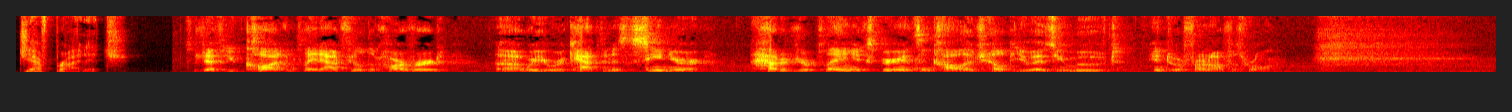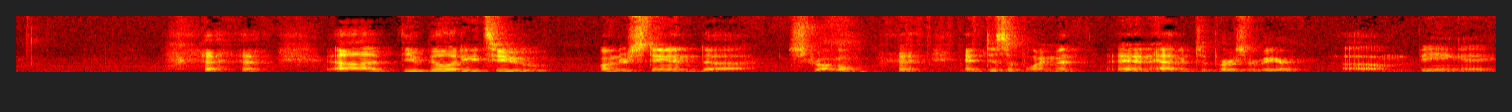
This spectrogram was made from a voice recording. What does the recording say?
Jeff Bridich. So, Jeff, you caught and played outfield at Harvard, uh, where you were a captain as a senior. How did your playing experience in college help you as you moved into a front office role? uh, the ability to understand uh, struggle and disappointment and having to persevere. Um, being a,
